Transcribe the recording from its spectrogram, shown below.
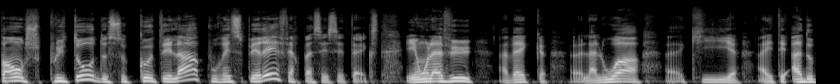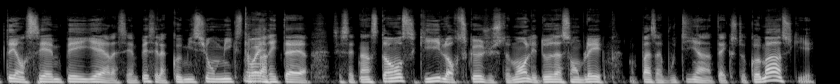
penche plutôt de ce côté-là pour espérer faire passer ces textes. Et on l'a vu avec la loi qui a été adoptée en CMP hier. La CMP, c'est la commission mixte paritaire. C'est cette instance qui, lorsque justement les deux assemblées n'ont pas abouti à un texte commun, ce qui est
